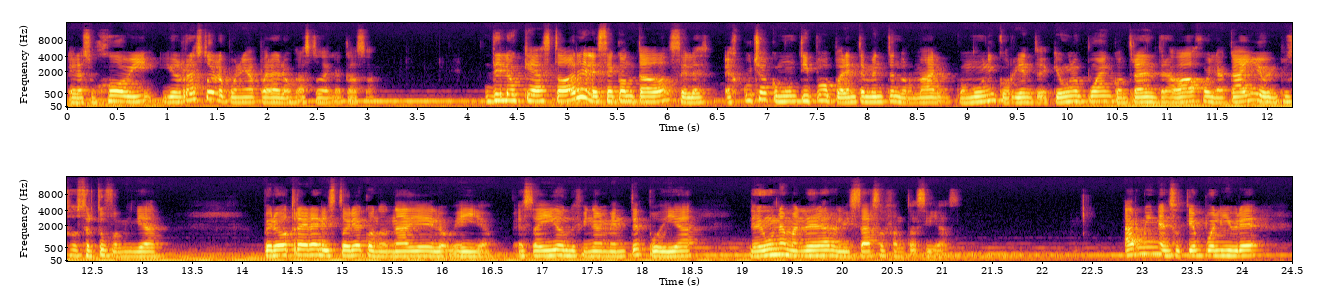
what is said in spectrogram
era su hobby, y el resto lo ponía para los gastos de la casa. De lo que hasta ahora les he contado, se les escucha como un tipo aparentemente normal, común y corriente, que uno puede encontrar en trabajo, en la calle o incluso ser tu familiar. Pero otra era la historia cuando nadie lo veía, es ahí donde finalmente podía de alguna manera realizar sus fantasías. Armin en su tiempo libre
